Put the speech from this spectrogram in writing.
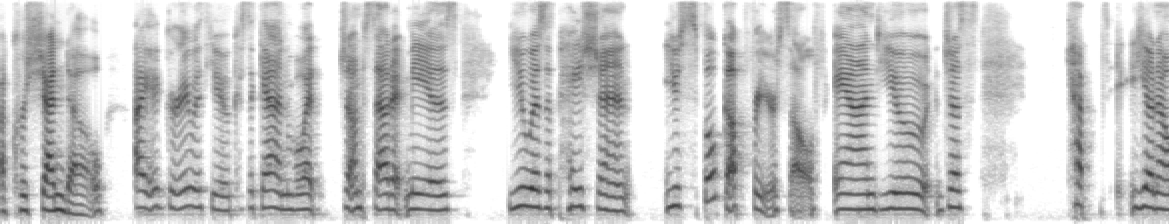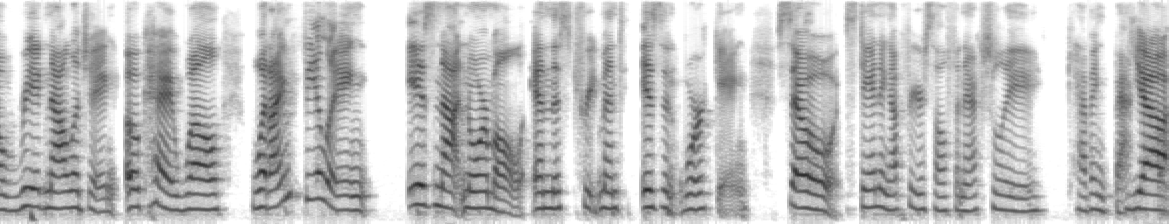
a crescendo. I agree with you. Because again, what jumps out at me is you as a patient, you spoke up for yourself and you just kept, you know, re acknowledging, okay, well, what I'm feeling is not normal and this treatment isn't working. So, standing up for yourself and actually having back. Yeah.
